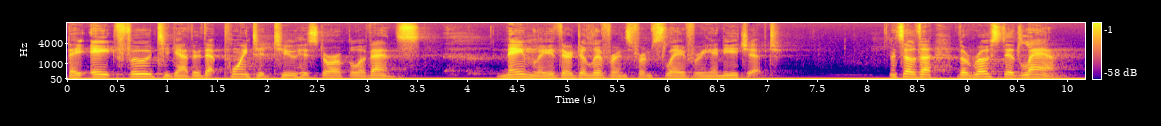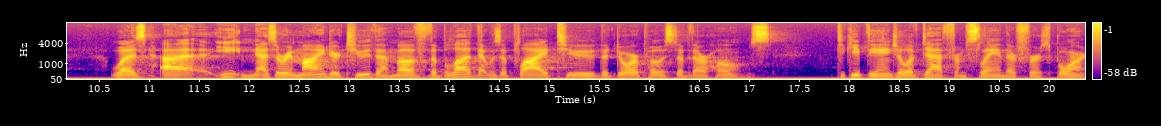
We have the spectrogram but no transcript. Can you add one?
They ate food together that pointed to historical events, namely their deliverance from slavery in Egypt. And so the, the roasted lamb was uh, eaten as a reminder to them of the blood that was applied to the doorpost of their homes to keep the angel of death from slaying their firstborn.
